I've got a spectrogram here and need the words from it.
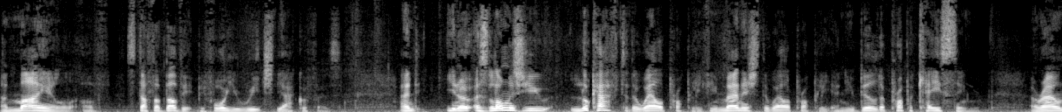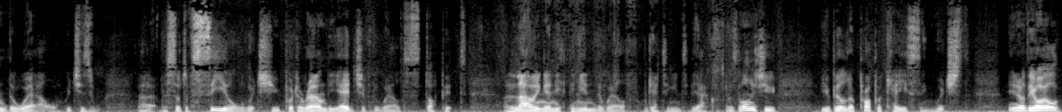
a mile of stuff above it before you reach the aquifers. And you know, as long as you look after the well properly, if you manage the well properly and you build a proper casing around the well, which is uh, the sort of seal which you put around the edge of the well to stop it allowing anything in the well from getting into the aquifer, as long as you, you build a proper casing, which you know the oil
